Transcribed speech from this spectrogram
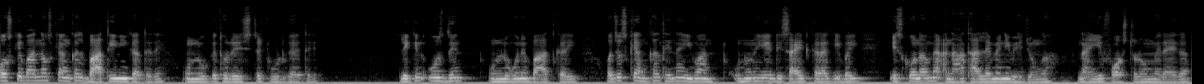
और उसके बाद ना उसके अंकल बात ही नहीं करते थे। उन लोगों के थोड़े रिश्ते टूट गए थे। लेकिन उस दिन उन लोगों ने बात करी और जो उसके अंकल थे ना ईवान उन्होंने ये डिसाइड करा कि भाई, इसको ना मैं अनाथालय में नहीं भेजूँगा, ना ये फॉस्टर होम में रहेगा,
